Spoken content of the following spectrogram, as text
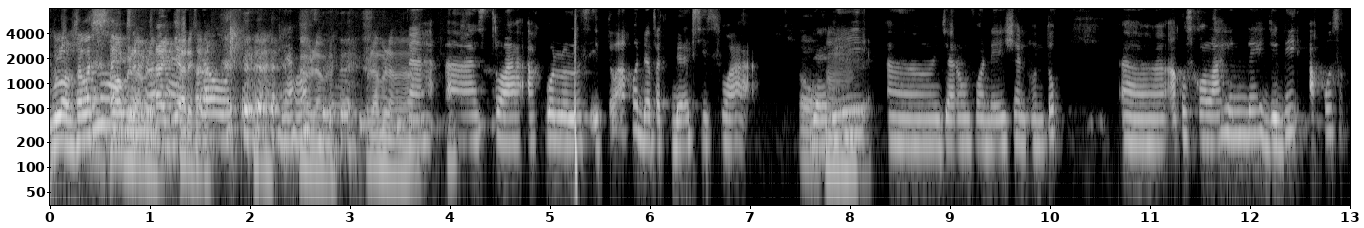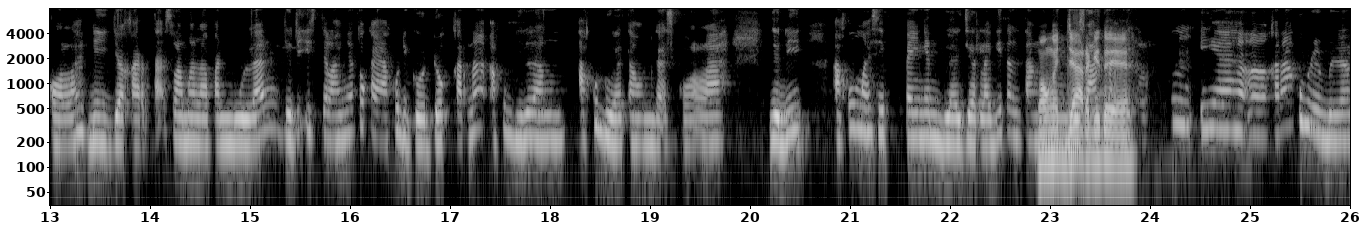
Belum selesai Oh, belum, belum. Sorry, sorry. Jauh, belum, belum, belum, belum. nah eh, setelah aku lulus itu aku dapat beasiswa Oh, dari eh, Jarum Foundation untuk eh, aku sekolahin deh. Jadi aku sekolah di Jakarta selama 8 bulan. Jadi istilahnya tuh kayak aku digodok karena aku bilang aku dua tahun nggak sekolah. Jadi aku masih pengen belajar lagi tentang Mau ngejar gitu ya? Hmm, iya, eh, karena aku bener-bener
